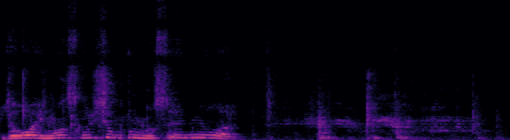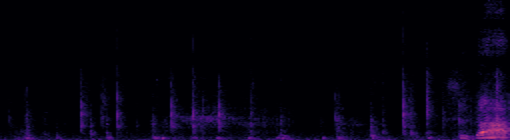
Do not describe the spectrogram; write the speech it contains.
Ya elmas kılıçla vurdum nasıl ölmüyorlar? Ya,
